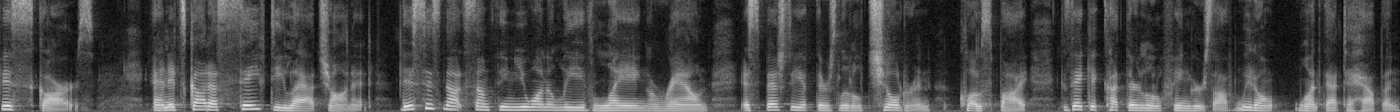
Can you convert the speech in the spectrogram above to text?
Fiskars, and it's got a safety latch on it. This is not something you want to leave laying around, especially if there's little children close by, because they could cut their little fingers off. We don't want that to happen.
